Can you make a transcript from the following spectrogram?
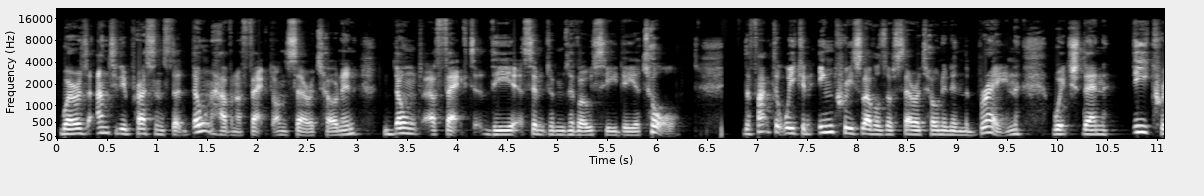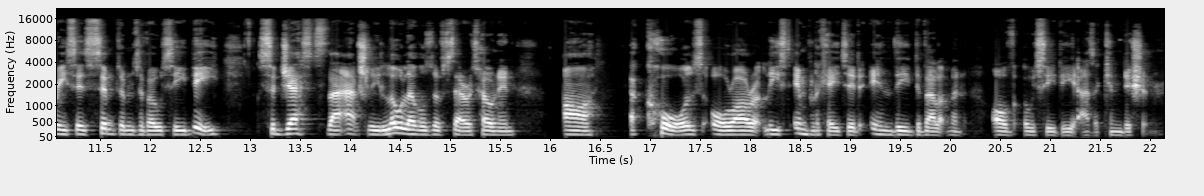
whereas antidepressants that don't have an effect on serotonin don't affect the symptoms of OCD at all. the fact that we can increase levels of serotonin in the brain, which then decreases symptoms of OCD, suggests that actually low levels of serotonin are a cause or are at least implicated in the development of OCD as a condition.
